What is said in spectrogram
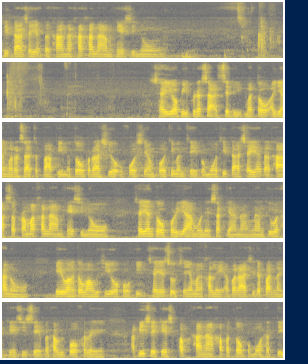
ทิตาชัยตถานาคคณามเหสิโนชัยโยปิพุทธศาสสิริมโตอายังมารสาจปาปีมโตปราชโยอุโคชยามโพธิมันเทปโมทิตาชัยตถาสัพพมคณามเฮสิโน ชยันโตภริยามุเลสักยานังนันทิวัฒโน เอวังตวังวิชโยโหหิชัยสุชัยมังคะเลอปราชิตปัตลังเกสิเสปทาวิโปคะเร อภิเศกเกสภพทานาคปโตปโมทติ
